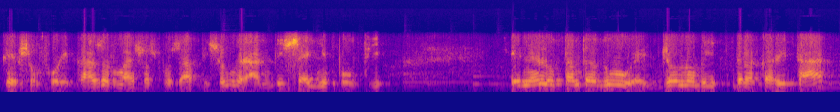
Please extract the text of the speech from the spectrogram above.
che sono fuori casa, ormai sono sposati, sono grandi, sei nipoti. E nell'82, il giorno di, della carità,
